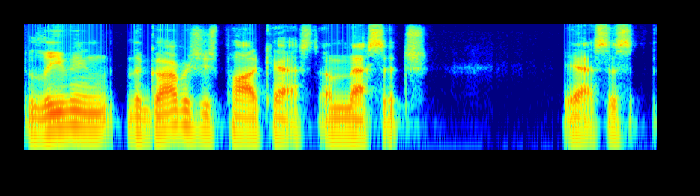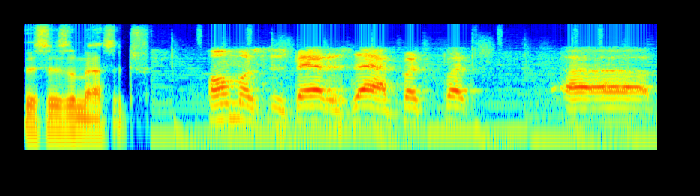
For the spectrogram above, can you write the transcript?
leaving the Garbage Juice podcast a message. Yes, this this is a message. Almost as bad as that, but but uh,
